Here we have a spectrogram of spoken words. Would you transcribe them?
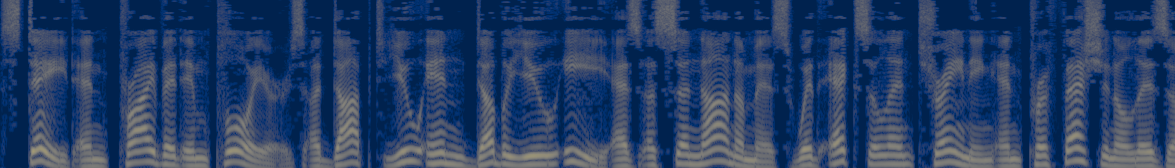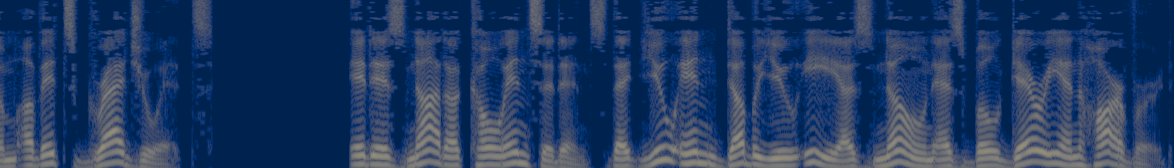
State and private employers adopt UNWE as a synonymous with excellent training and professionalism of its graduates. It is not a coincidence that UNWE is known as Bulgarian Harvard,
